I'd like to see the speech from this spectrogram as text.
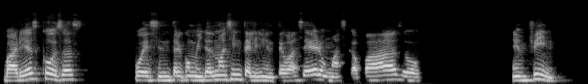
varias cosas, pues entre comillas más inteligente va a ser o más capaz o en fin.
